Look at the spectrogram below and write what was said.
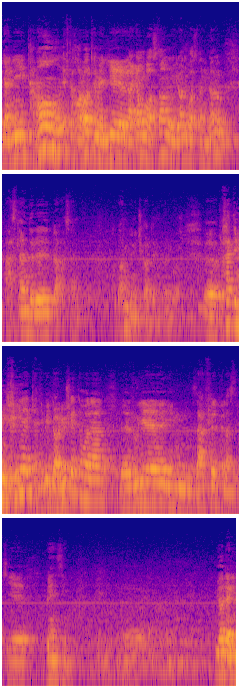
یعنی تمام اون افتخارات ملی ایام باستان و ایران باستان اینا رو اصلا داره اصلا خدا می‌دونی چیکار داره می‌کنه باش. خط میخی کتیبه داریوش احتمالا روی این ظرف پلاستیکی بنزین. یا در این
